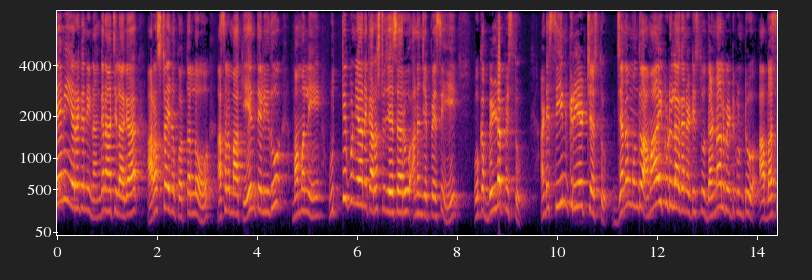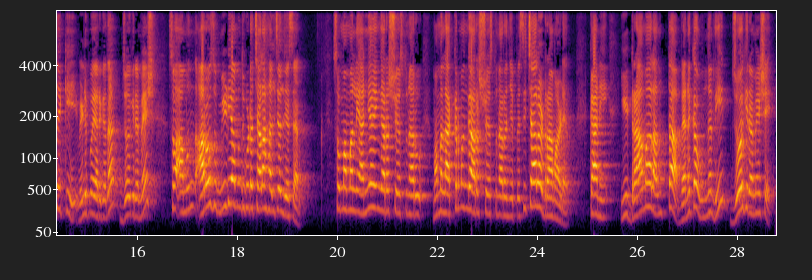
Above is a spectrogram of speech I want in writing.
ఏమీ ఎరగని నంగనాచిలాగా అరెస్ట్ అయిన కొత్తల్లో అసలు మాకేం తెలియదు మమ్మల్ని ఉత్తి పుణ్యానికి అరెస్టు చేశారు అని చెప్పేసి ఒక బిల్డప్ ఇస్తూ అంటే సీన్ క్రియేట్ చేస్తూ జనం ముందు అమాయకుడిలాగా నటిస్తూ దండాలు పెట్టుకుంటూ ఆ బస్ ఎక్కి వెళ్ళిపోయారు కదా జోగి రమేష్. సో ఆ ముందు ఆ రోజు మీడియా ముందు కూడా చాలా హల్చల్ చేశారు. సో మమ్మల్ని అన్యాయంగా అరెస్ట్ చేస్తున్నారు మమ్మల్ని అక్రమంగా అరెస్ట్ చేస్తున్నారు అని చెప్పేసి చాలా డ్రామా ఆడారు. కానీ ఈ డ్రామాలంతా వెనక ఉన్నది జోగి రమేషే.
